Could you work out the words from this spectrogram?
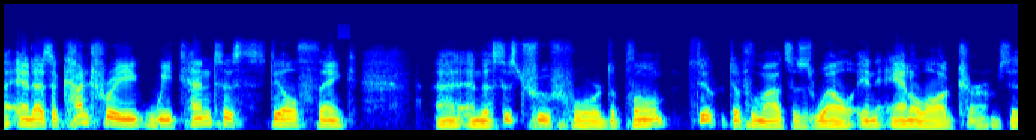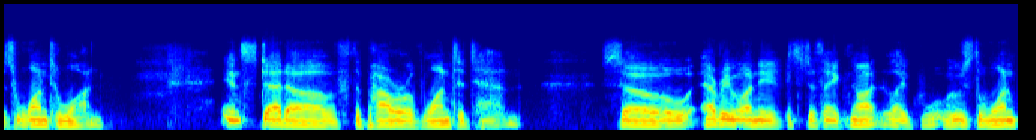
And as a country, we tend to still think, uh, and this is true for diplom- di- diplomats as well, in analog terms. It's one to one instead of the power of one to 10. So everyone needs to think not like who's the one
